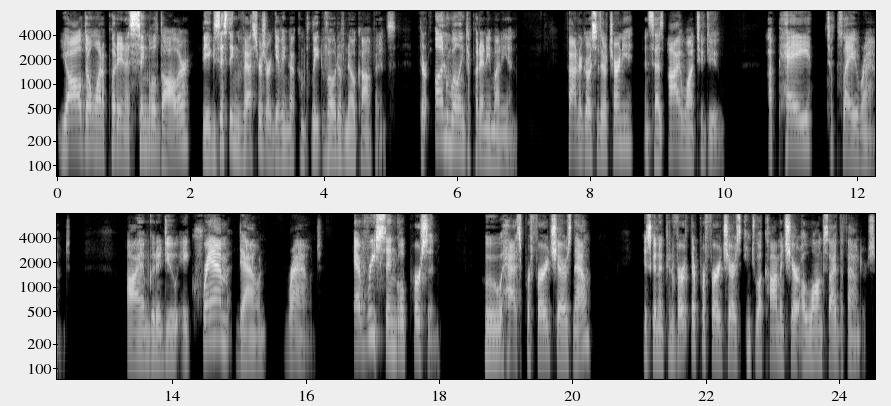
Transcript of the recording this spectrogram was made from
y'all don't want to put in a single dollar, the existing investors are giving a complete vote of no confidence. They're unwilling to put any money in. Founder goes to their attorney and says, I want to do a pay to play round. I am going to do a cram down round. Every single person who has preferred shares now is going to convert their preferred shares into a common share alongside the founders.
